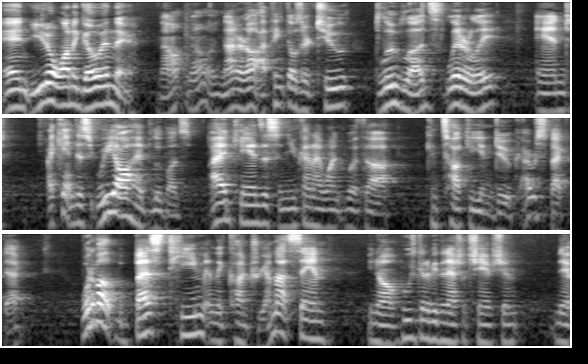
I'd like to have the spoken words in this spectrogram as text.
and you don't want to go in there. No, no, not at all. I think those are two blue bloods, literally, and I can't disagree. We all had blue bloods. I had Kansas, and you kind of went with uh, Kentucky and Duke. I respect that. What about the best team in the country? I'm not saying you know who's going to be the national champion, na-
